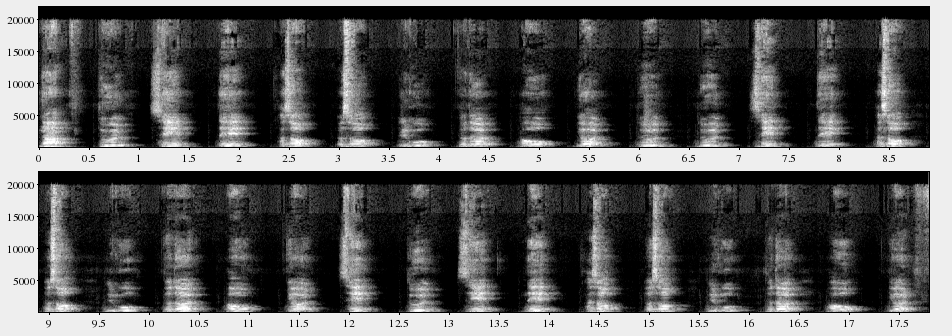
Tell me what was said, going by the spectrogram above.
하나, 둘, 셋, 넷, 다섯, 여섯, 일곱, 여덟, 아홉, 열, 둘, 둘, 셋, 넷, 다섯, 여섯, 일곱, 여덟, 아홉, 열, 셋, 둘, 셋, 넷, 다섯, 여섯, 일곱, 여덟, 아홉, 열.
